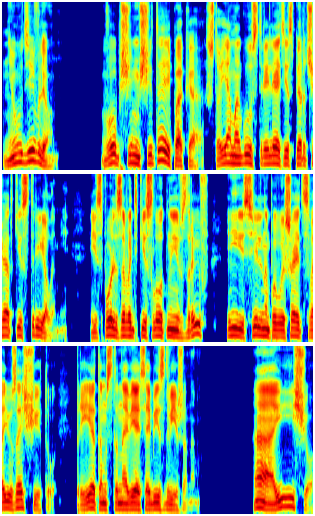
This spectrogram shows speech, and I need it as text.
«Не удивлен. В общем, считай пока, что я могу стрелять из перчатки стрелами, использовать кислотный взрыв и сильно повышать свою защиту, при этом становясь обездвиженным. А, и еще.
